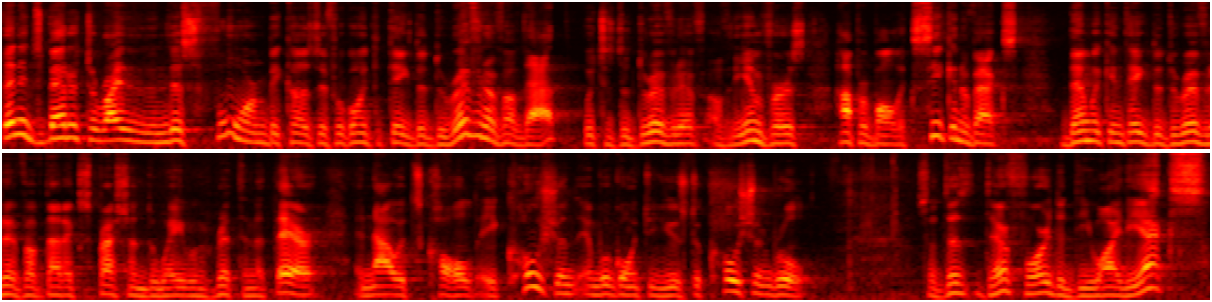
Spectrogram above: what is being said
Then it's better to write it in this form because if we're going to take the derivative of that, which is the derivative of the inverse hyperbolic secant of x, then we can take the derivative of that expression the way we've written it there, and now it's called a quotient, and we're going to use the quotient rule. So this, therefore, the dy dx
